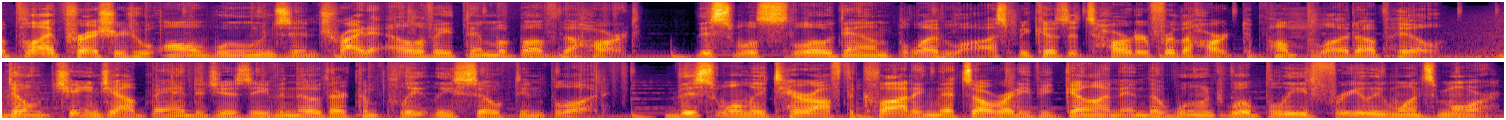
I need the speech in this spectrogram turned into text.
Apply pressure to all wounds and try to elevate them above the heart. This will slow down blood loss because it's harder for the heart to pump blood uphill. Don't change out bandages even though they're completely soaked in blood. This will only tear off the clotting that's already begun and the wound will bleed freely once more.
